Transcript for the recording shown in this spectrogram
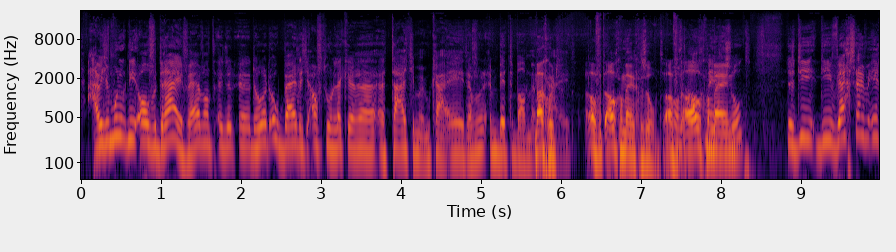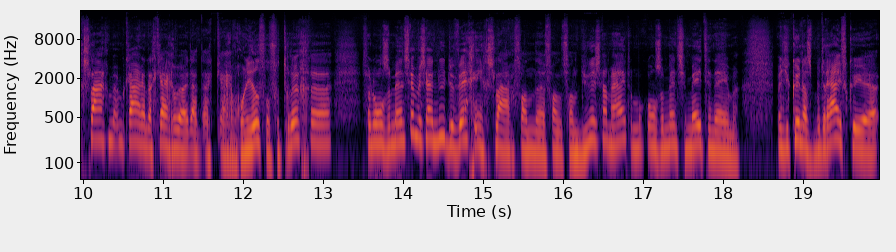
ja, je moet ook niet overdrijven, hè? want er, hoort ook bij dat je af en toe een lekker taartje met elkaar eet. Of een bitterbal met elkaar eet. Maar goed, over het algemeen gezond. Over, het algemeen, algemeen gezond. Dus die, die weg zijn we ingeslagen met elkaar. En daar krijgen we, daar, krijgen we gewoon heel veel voor terug uh, van onze mensen. En we zijn nu de weg ingeslagen van, uh, van, van duurzaamheid. Om ook onze mensen mee te nemen. Want je kunt als bedrijf kun je,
